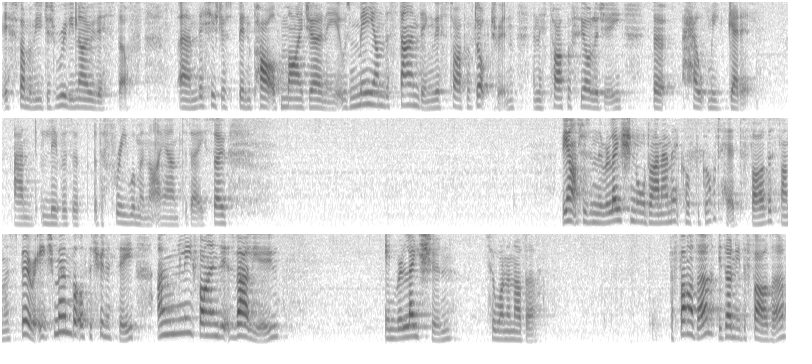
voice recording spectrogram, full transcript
if some of you just really know this stuff. Um, this has just been part of my journey. It was me understanding this type of doctrine and this type of theology that helped me get it and live as a, the free woman that I am today. So The answer is in the relational dynamic of the Godhead, Father, Son, and Spirit. Each member of the Trinity only finds its value in relation to one another. The Father is only the Father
